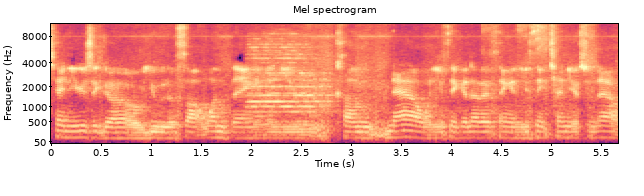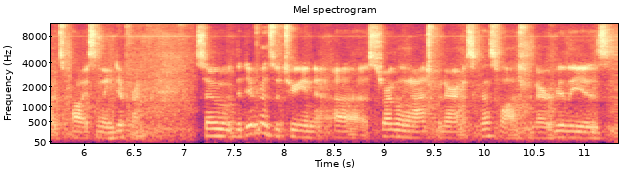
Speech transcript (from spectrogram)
ten years ago, you would have thought one thing, and then you come now and you think another thing, and you think ten years from now, it's probably something different. So the difference between a struggling entrepreneur and a successful entrepreneur really is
